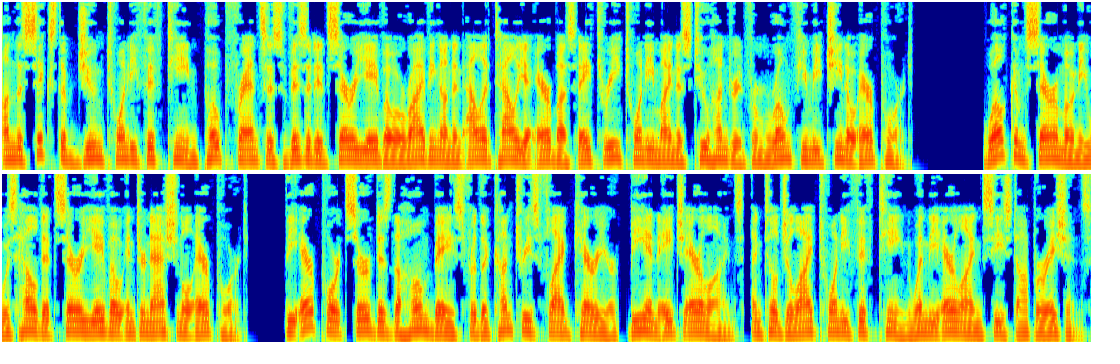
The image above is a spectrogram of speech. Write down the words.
On 6 June 2015 Pope Francis visited Sarajevo arriving on an Alitalia Airbus A320-200 from Rome Fiumicino Airport. Welcome ceremony was held at Sarajevo International Airport. The airport served as the home base for the country's flag carrier, B&H Airlines, until July 2015 when the airline ceased operations.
